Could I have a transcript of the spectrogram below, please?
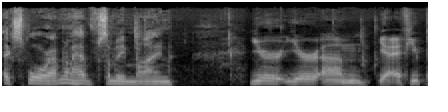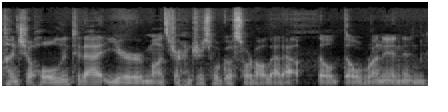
explore. I'm going to have somebody mine. Your, your, um, yeah, if you punch a hole into that, your monster hunters will go sort all that out. They'll, they'll run in and,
